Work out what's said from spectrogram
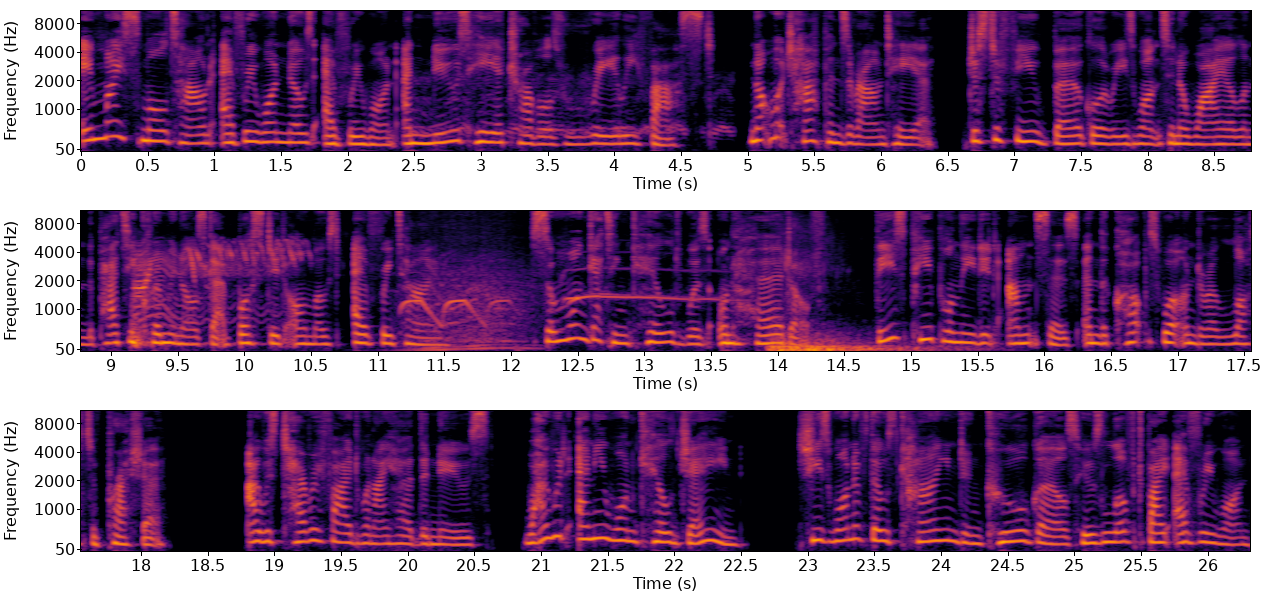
In my small town, everyone knows everyone, and news here travels really fast. Not much happens around here, just a few burglaries once in a while, and the petty criminals get busted almost every time. Someone getting killed was unheard of. These people needed answers, and the cops were under a lot of pressure. I was terrified when I heard the news. Why would anyone kill Jane? She's one of those kind and cool girls who's loved by everyone.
